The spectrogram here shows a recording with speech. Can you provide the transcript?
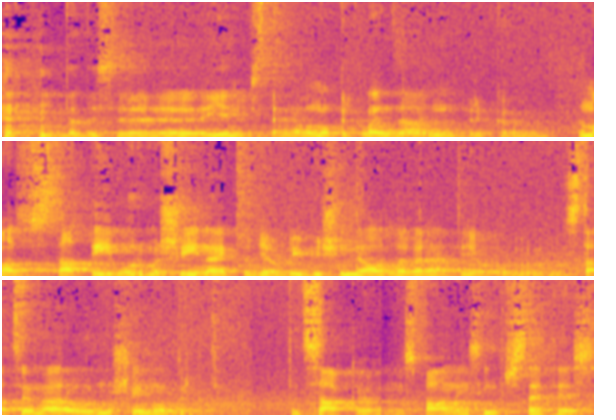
Tad es uh, investēju, no, nopirku lenzāļu, nopirku mazu statīvu urmašīnai. Tad jau bija šī nauda, lai varētu jau stacionāro urmašīnu nopirkt. Tad sāka no Spānijas interesēties.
